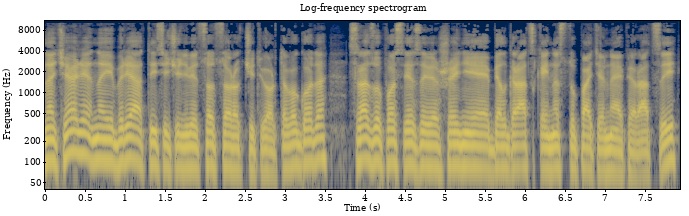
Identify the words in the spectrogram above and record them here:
начале ноября 1944 года, сразу после завершения Белградской наступательной операции,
